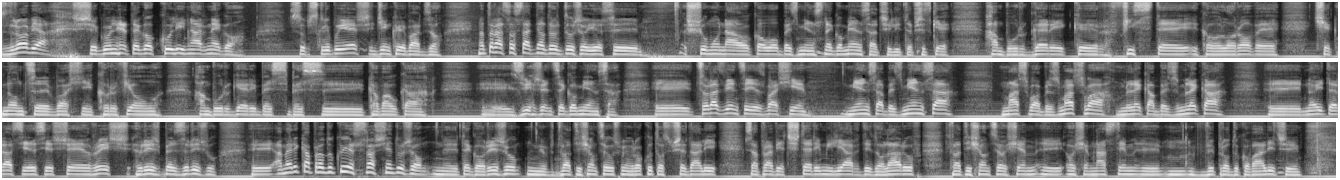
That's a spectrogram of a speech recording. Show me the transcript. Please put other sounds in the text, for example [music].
Zdrowia, szczególnie tego kulinarnego. Subskrybujesz? Dziękuję bardzo. No teraz ostatnio to dużo jest y, szumu naokoło bezmięsnego mięsa, czyli te wszystkie hamburgery krwiste, kolorowe, cieknące właśnie krwią hamburgery bez, bez y, kawałka y, zwierzęcego mięsa. Coraz więcej jest właśnie mięsa bez mięsa, masła bez masła, mleka bez mleka. Y, no i teraz jest jeszcze ryż, ryż bez ryżu. Y, Ameryka produkuje strasznie dużo y, tego ryżu. W 2008 roku to sprzedali za prawie 4 miliardy dolarów. W 2018 mm, wyprodukowali, czy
